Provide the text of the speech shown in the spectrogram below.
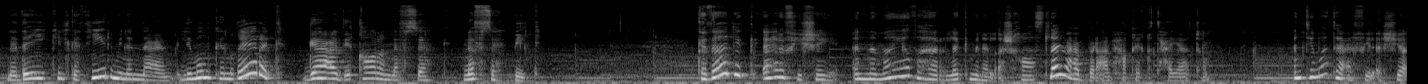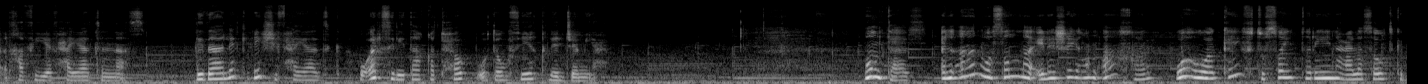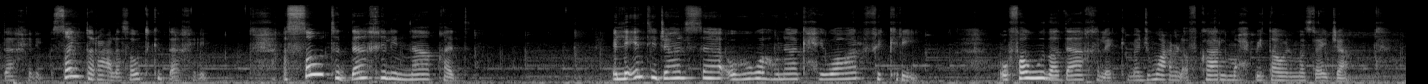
لديك الكثير من النعم اللي ممكن غيرك قاعد يقارن نفسك نفسه بك كذلك اعرفي شيء أن ما يظهر لك من الأشخاص لا يعبر عن حقيقة حياتهم. أنت ما تعرفي الأشياء الخفية في حياة الناس. لذلك عيشي في حياتك وأرسلي طاقة حب وتوفيق للجميع. ممتاز. الآن وصلنا إلى شيء آخر وهو كيف تسيطرين على صوتك الداخلي؟ سيطرة على صوتك الداخلي. الصوت الداخلي الناقد. اللي أنت جالسة وهو هناك حوار فكري. وفوضى داخلك مجموعة من الأفكار المحبطة والمزعجة.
